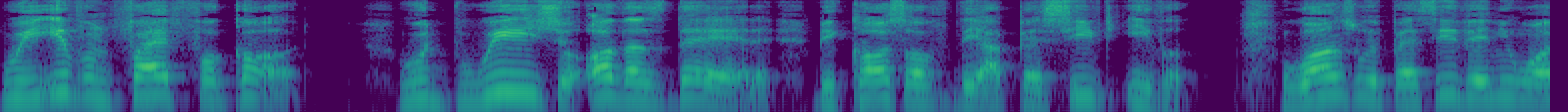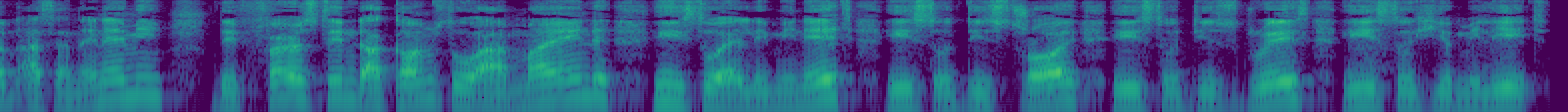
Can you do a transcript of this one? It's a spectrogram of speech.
We even fight for God would wish others dead because of their perceived evil. Once we perceive anyone as an enemy, the first thing that comes to our mind is to eliminate, is to destroy, is to disgrace, is to humiliate.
